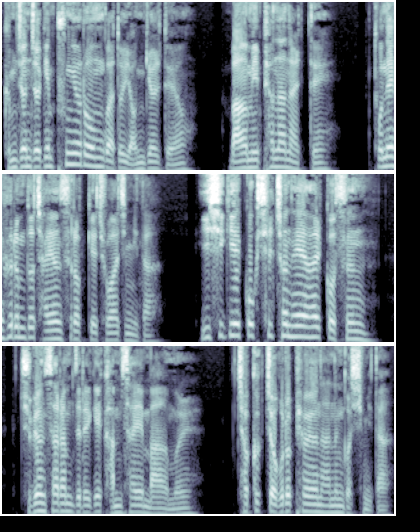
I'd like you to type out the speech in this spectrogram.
금전적인 풍요로움과도 연결되어 마음이 편안할 때 돈의 흐름도 자연스럽게 좋아집니다. 이 시기에 꼭 실천해야 할 것은 주변 사람들에게 감사의 마음을 적극적으로 표현하는 것입니다.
